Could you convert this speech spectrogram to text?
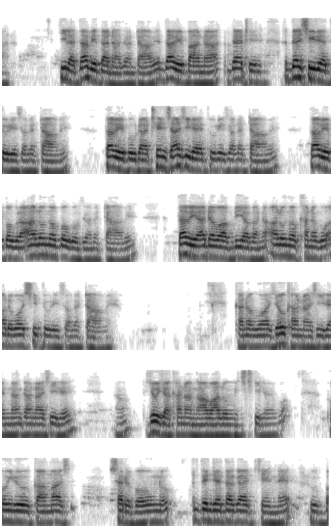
တာ ကြည့်လိုက်တဗေတတ္တာဆိုဒါပဲတဗေပါဏအသက်ထင်အသက်ရှိတဲ့သူတွေဆိုလည်းဒါပဲတဗေဗုဒ္ဓထင်ရှားရှိတဲ့သူတွေဆိုလည်းဒါပဲသဗ္ဗေပုဂ္ဂလအလုံးသောပုဂ္ဂိုလ်ဆိုလည်းဒါပဲသဗ္ဗေအတ္တဝပရိယဘာနာအလုံးသောခန္ဓာကိုယ်အတ္တဝရှိသူတွေဆိုလည်းဒါပဲခန္ဓာကိုယ်ကရုပ်ခန္ဓာရှိတယ်နာမ်ခန္ဓာရှိတယ်နော်ရုပ်ရခန္ဓာ၅ပါးလုံးရှိတယ်ပေါ့ဘုန်းကြီးတို့ကာမဆရဘုံတို့အတင်ကြတကကျင်တဲ့ရူပ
